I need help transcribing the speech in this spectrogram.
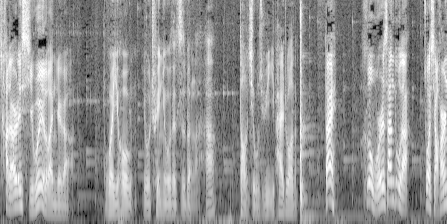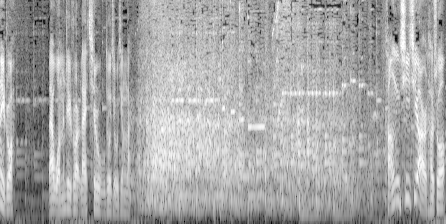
差点得洗胃了吧？你这个。不过以后有吹牛的资本了啊！到酒局一拍桌子，来，喝五十三度的，坐小孩那桌。来，我们这桌来七十五度酒精来。唐七七二他说，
